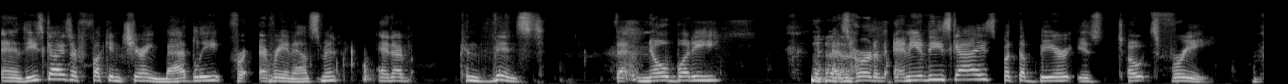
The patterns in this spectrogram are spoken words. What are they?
And these guys are fucking cheering madly for every announcement. And I'm convinced that nobody has heard of any of these guys, but the beer is totes free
